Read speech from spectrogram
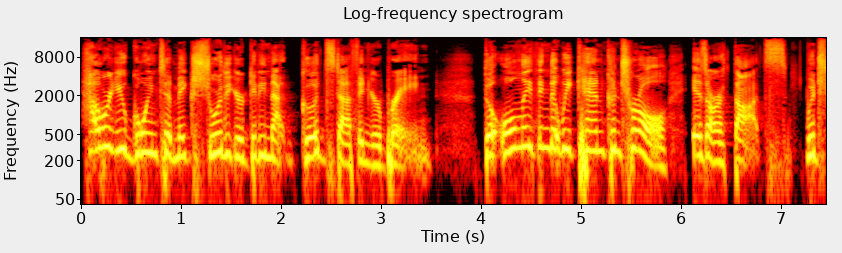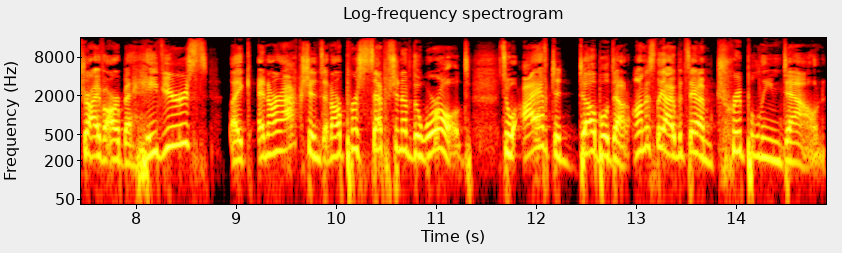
how are you going to make sure that you're getting that good stuff in your brain? The only thing that we can control is our thoughts, which drive our behaviors, like, and our actions and our perception of the world. So I have to double down. Honestly, I would say I'm tripling down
